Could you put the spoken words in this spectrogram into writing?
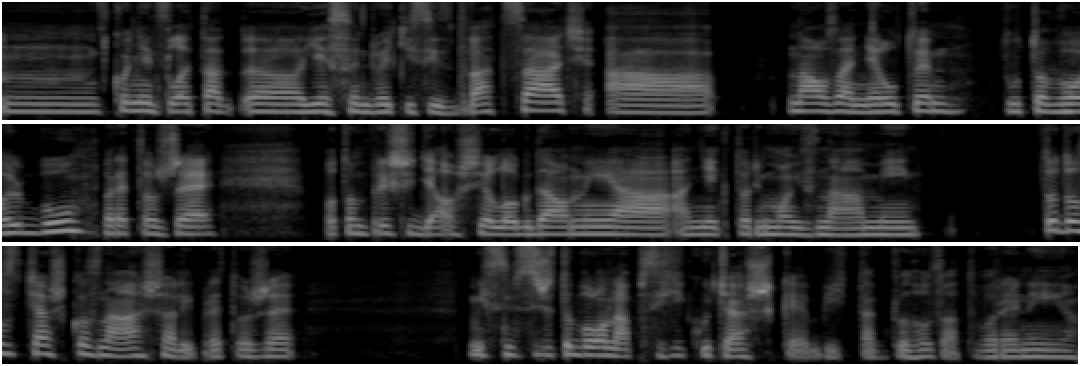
mm, koniec leta uh, jeseň 2020 a naozaj nelutujem túto voľbu, pretože potom prišli ďalšie lockdowny a, a niektorí moji známi to dosť ťažko znášali, pretože myslím si, že to bolo na psychiku ťažké byť tak dlho zatvorený.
